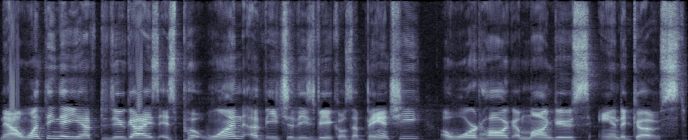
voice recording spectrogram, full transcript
Now, one thing that you have to do, guys, is put one of each of these vehicles, a Banshee, a Warthog, a Mongoose, and a Ghost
